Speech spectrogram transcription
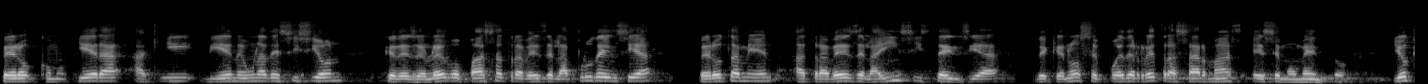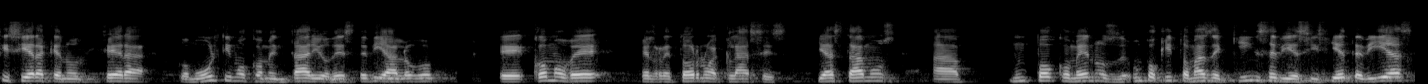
pero como quiera, aquí viene una decisión que desde luego pasa a través de la prudencia pero también a través de la insistencia de que no se puede retrasar más ese momento. Yo quisiera que nos dijera como último comentario de este diálogo, eh, cómo ve el retorno a clases. Ya estamos a un poco menos, un poquito más de 15, 17 días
